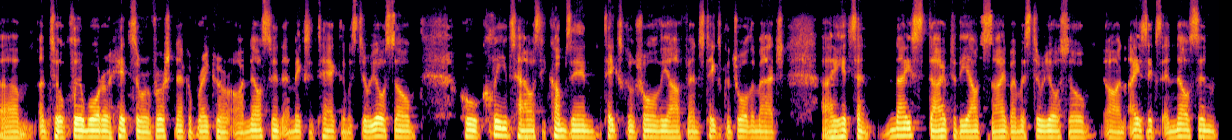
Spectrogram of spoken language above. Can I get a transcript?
um, until Clearwater hits a reverse neck breaker on Nelson and makes a tag to Mysterioso, who cleans house. He comes in, takes control of the offense, takes control of the match. Uh, he hits a nice dive to the outside by Mysterioso on Isaacs and Nelson.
